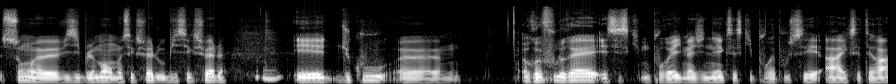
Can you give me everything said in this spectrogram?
sont euh, visiblement homosexuels ou bisexuels, et du coup euh, refoulerait, et c'est ce qu'on pourrait imaginer que c'est ce qui pourrait pousser à, etc.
